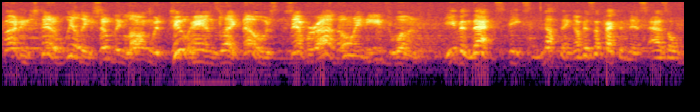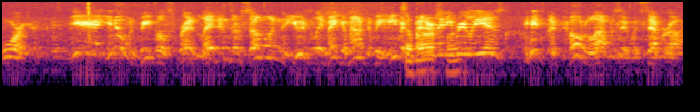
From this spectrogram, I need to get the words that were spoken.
But instead of wielding something long with two hands like those, Sephiroth only needs one. Even that speaks nothing of his effectiveness as a warrior. Yeah, you know when people spread legends of someone, they usually make him out to be even Sephiroth, better than he really is? It's the total opposite with Sephiroth.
